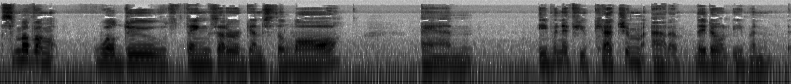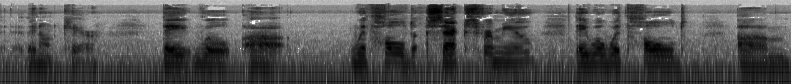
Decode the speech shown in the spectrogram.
some of them will do things that are against the law and even if you catch them at them, they don't even, they don't care. They will uh, withhold sex from you. They will withhold um,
